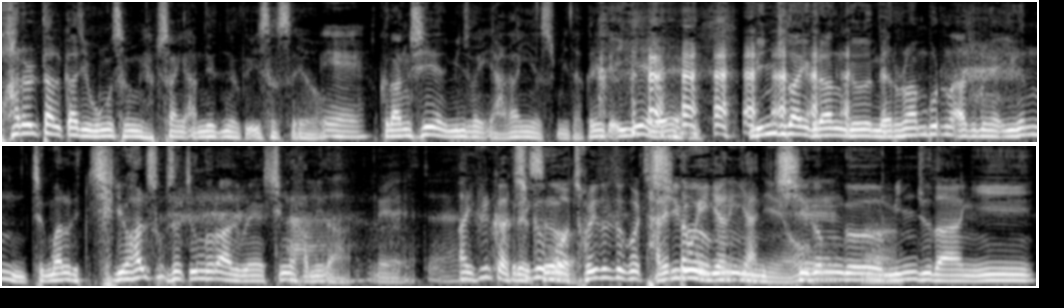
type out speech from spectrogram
8월 달까지 원구성 협상이 안 된 적도 있었어요. 예. 그 당시에 민주당이 야당이었습니다. 그러니까 이게 민주당이 그런 그 내로남불은 아주 그냥 이건 정말 그 치료할 수 없을 정도로 아주 그냥 심각합니다. 아, 네. 아니 그러니까 지금 뭐 저희들도 그걸 잘했다고 지금, 얘기하는 게 아니에요. 지금 그 어. 민주당이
